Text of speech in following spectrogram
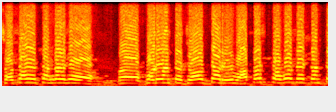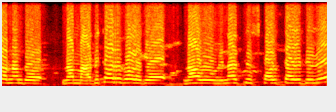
ಸ್ವಸಹಾಯ ಸಂಘಗಳಿಗೆ ಕೊಡುವಂತ ಜವಾಬ್ದಾರಿ ವಾಪಸ್ ತಗೋಬೇಕಂತ ನಂದು ನಮ್ಮ ಅಧಿಕಾರಿಗಳಿಗೆ ನಾವು ವಿನಂತಿಸ್ಕೊಳ್ತಾ ಇದ್ದೀವಿ.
